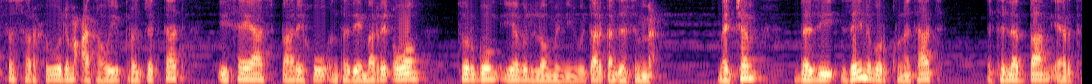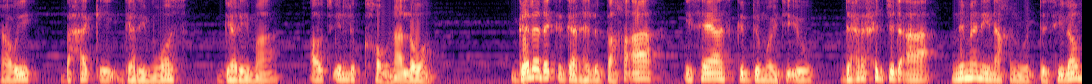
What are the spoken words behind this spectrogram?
ዝተሰርሑ ልምዓታዊ ፕሮጀክታት ኢሳያስ ባሪኹ እንተዘይመሪቕዎም ትርጉም የብሎምን እዩ ዳርጋ ዘስምዕ መቸም በዚ ዘይንብር ኩነታት እቲ ለባም ኤርትራዊ ብሓቂ ገሪምዎስ ገሪማ ኣውፂሉ ክኸውን ኣለዎ ገለ ደቂ ገርሂ ልባ ከዓ ኢሳያስ ግዲ ሞይቲ እዩ ድሕሪ ሕጂ ደኣ ንመን ኢና ክንውድስ ኢሎም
